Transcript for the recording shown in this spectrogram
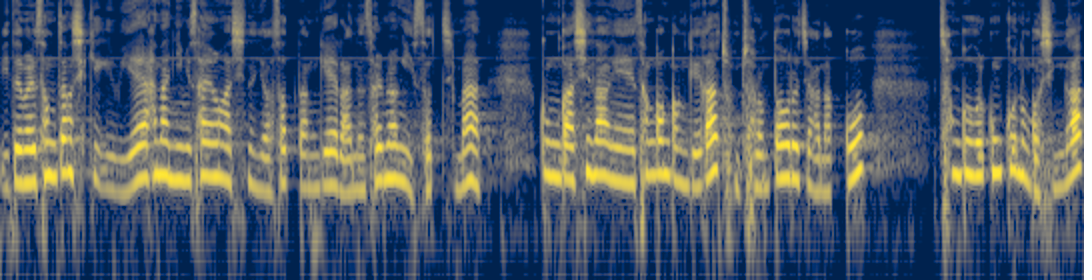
믿음을 성장시키기 위해 하나님이 사용하시는 여섯 단계라는 설명이 있었지만 꿈과 신앙의 상관관계가 좀처럼 떠오르지 않았고 천국을 꿈꾸는 것인가?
